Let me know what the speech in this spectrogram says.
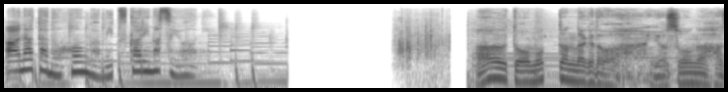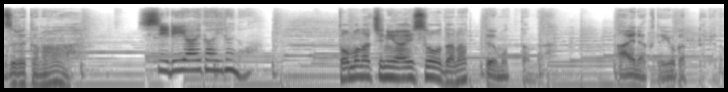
あなたの本が見つかりますように。会うと思ったんだけど予想が外れたな。知り合いがいるの？友達に会いそうだなって思ったんだ。会えなくてよかったけど。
